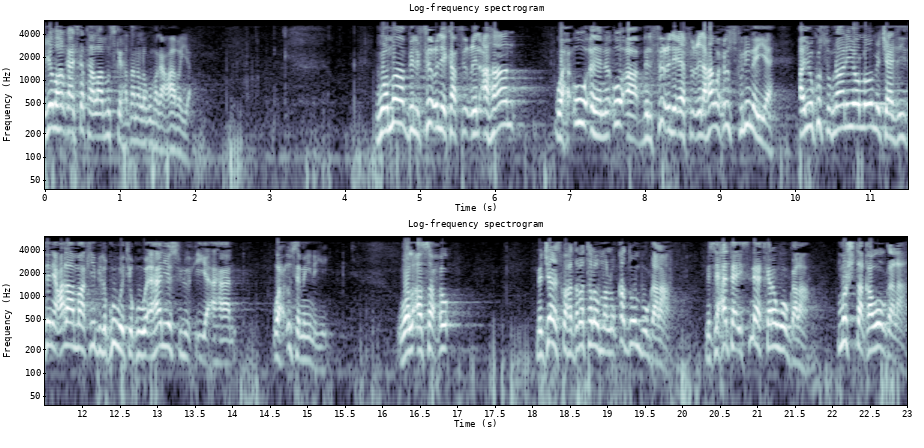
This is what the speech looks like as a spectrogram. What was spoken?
iyadoo halkaa iska taallaa muskir haddana lagu magacaabaya wamaa bilficli ka ficil ahaan wax bilficli ee ficil ahaan wax u ayuu ku sugnaanayo loo majaazaysanay calaa maa kii bilquwati quwa ahaan iyo suluuxiye ahaan wax u samaynayey walasaxu majaasku haddaba talow ma luqadun buu galaa mise xataa isnaadkana wuu galaa mushtaqa wuu galaa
